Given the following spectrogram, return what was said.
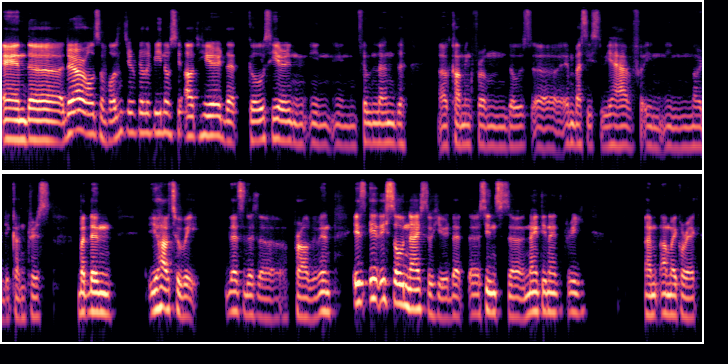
And uh, there are also volunteer Filipinos out here that goes here in in in Finland uh, coming from those uh, embassies we have in in Nordic countries. But then you have to wait. That's that's a problem, and it's, it is so nice to hear that uh, since uh, 1993, am, am I correct?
